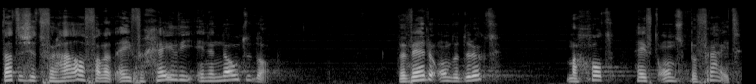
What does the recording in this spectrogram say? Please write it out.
Dat is het verhaal van het evangelie in een notendop. We werden onderdrukt, maar God heeft ons bevrijd.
